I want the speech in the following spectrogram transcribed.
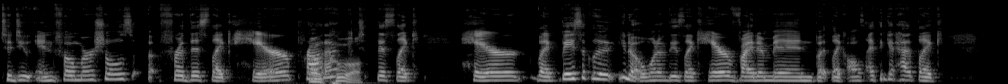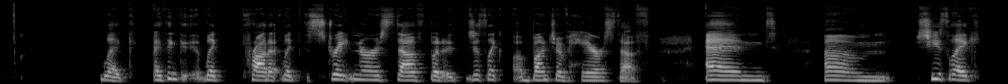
to do infomercials uh, for this like hair oh, product cool. this like hair like basically you know one of these like hair vitamin but like all i think it had like like i think uh, like product like straightener stuff but it, just like a bunch of hair stuff and um she's like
